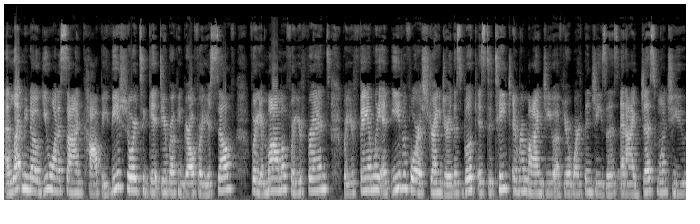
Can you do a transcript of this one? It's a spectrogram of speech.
and let me know you want a signed copy. Be sure to get Dear Broken Girl for yourself, for your mama, for your friends, for your family, and even for a stranger. This book is to teach and remind you of your worth in Jesus. And I just want you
